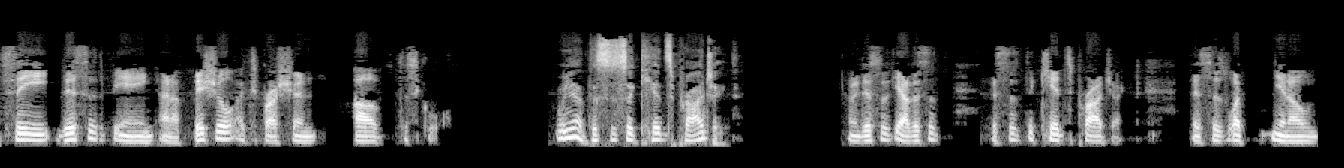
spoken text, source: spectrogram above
see this as being an official expression of the school? Well, yeah, this is a kid's project. I mean, this is, yeah, this is, this is the kid's project. This is what, you know,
